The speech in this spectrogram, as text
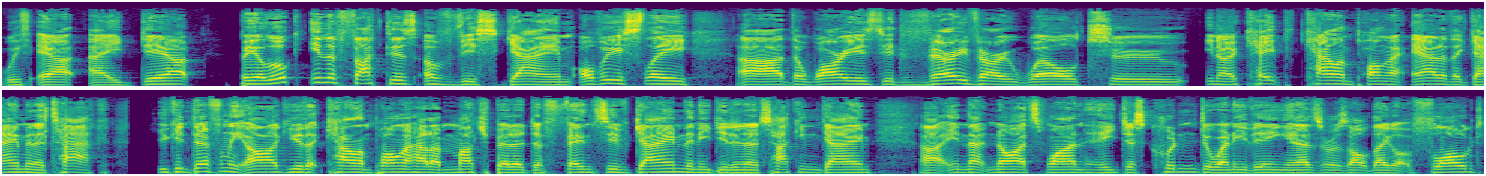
without a doubt. But you look in the factors of this game. Obviously, uh, the Warriors did very, very well to you know keep Kalyn Ponga out of the game and attack. You can definitely argue that Kalyn Ponga had a much better defensive game than he did an attacking game. Uh, in that night's one, he just couldn't do anything, and as a result, they got flogged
